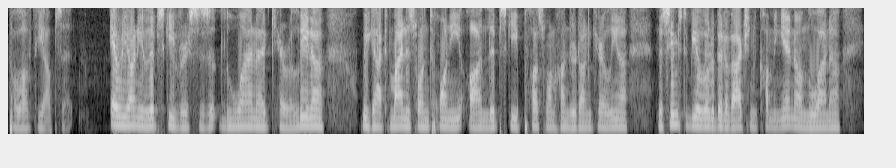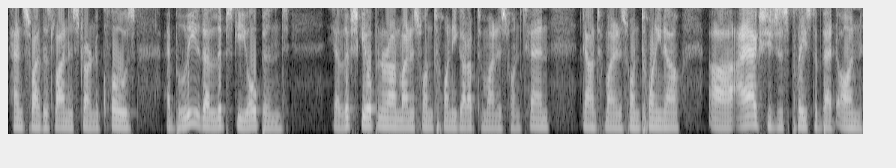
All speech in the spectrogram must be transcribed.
pull off the upset. Ariane Lipski versus Luana Carolina. We got minus 120 on Lipski, plus 100 on Carolina. There seems to be a little bit of action coming in on Luana, hence why this line is starting to close. I believe that Lipski opened, yeah, Lipski opened around minus 120, got up to minus 110, down to minus 120 now. Uh, I actually just placed a bet on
